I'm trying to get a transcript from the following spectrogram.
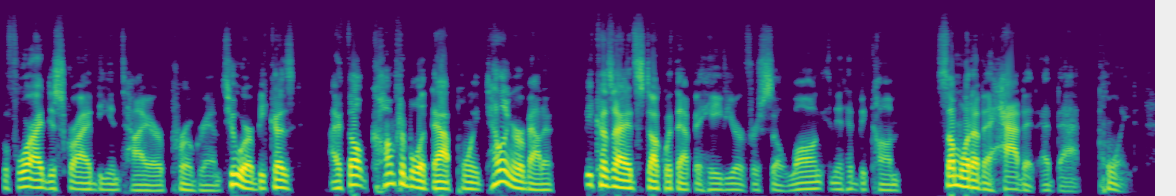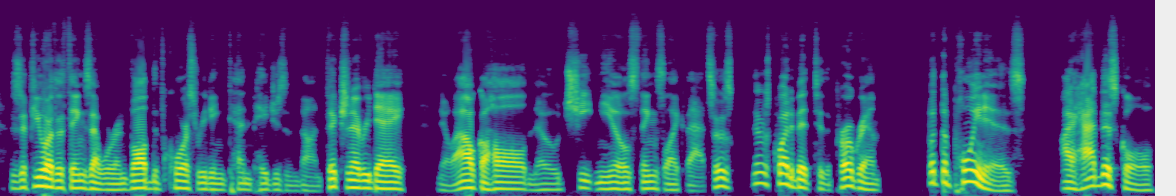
before I described the entire program to her because I felt comfortable at that point telling her about it because I had stuck with that behavior for so long and it had become somewhat of a habit at that point. There's a few other things that were involved, of course, reading 10 pages of nonfiction every day, no alcohol, no cheat meals, things like that. So was, there was quite a bit to the program. But the point is, I had this goal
